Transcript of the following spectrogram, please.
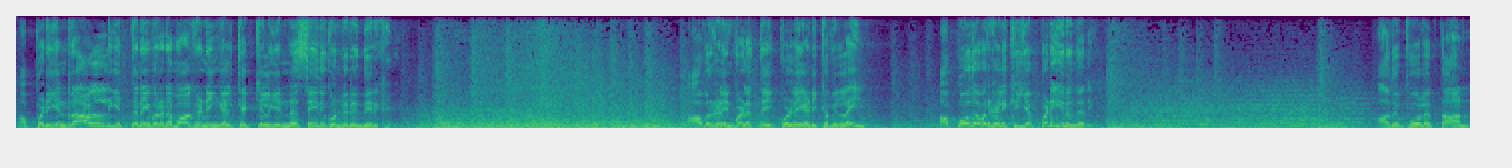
அப்படியென்றால் இத்தனை வருடமாக நீங்கள் தெற்கில் என்ன செய்து கொண்டிருந்தீர்கள்? அவர்களின் வளத்தை கொள்ளையடிக்கவில்லை. அப்போது அவர்களுக்கு எப்படி இருந்தது? அதுபோலத்தான்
